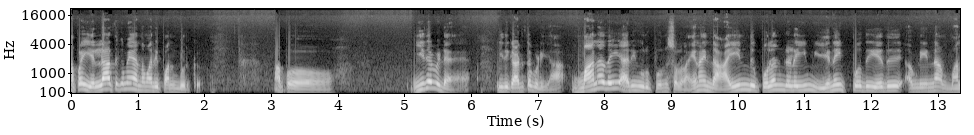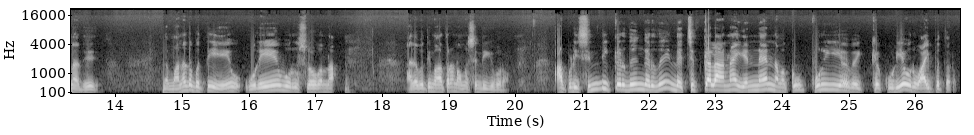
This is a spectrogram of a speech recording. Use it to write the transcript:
அப்போ எல்லாத்துக்குமே அந்த மாதிரி பண்பு இருக்குது அப்போது இதை விட இதுக்கு அடுத்தபடியாக மனதை அறிவுறுப்புன்னு சொல்லலாம். ஏன்னா இந்த ஐந்து புலன்களையும் இணைப்பது எது அப்படின்னா மனது. இந்த மனதை பற்றி ஒரே ஒரு ஸ்லோகம்தான். அதை பற்றி மாத்திரம் நம்ம சிந்திக்க போகிறோம் அப்படி சிந்திக்கிறதுங்கிறது இந்த சிக்கலானா என்னன்னு நமக்கு புரிய வைக்கக்கூடிய ஒரு வாய்ப்பு தரும்.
